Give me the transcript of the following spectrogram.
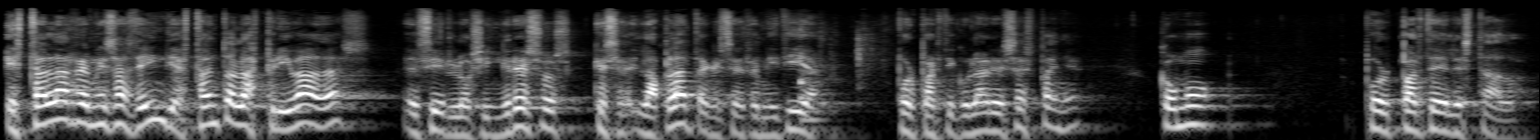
Están las remesas de Indias, tanto las privadas, es decir, los ingresos, que la plata que se remitía por particulares a España, como por parte del Estado.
